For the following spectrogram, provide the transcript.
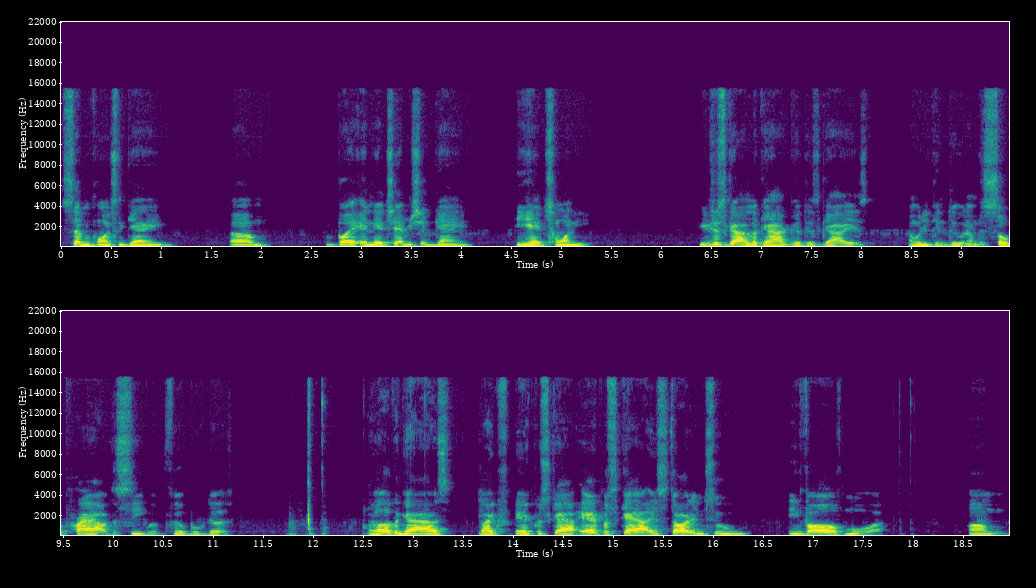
seven points a game. Um, but in that championship game, he had 20. You just got to look at how good this guy is and what he can do. And I'm just so proud to see what Phil Booth does. And other guys like Eric Paschall, Eric Paschall is starting to evolve more. Um,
